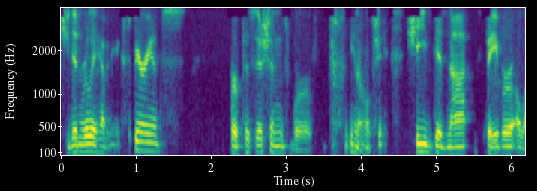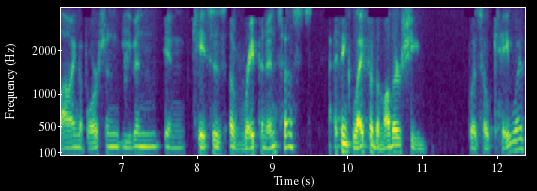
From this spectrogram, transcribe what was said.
She didn't really have any experience. Her positions were, you know, she she did not favor allowing abortion even in cases of rape and incest. I think life of the mother she was okay with,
